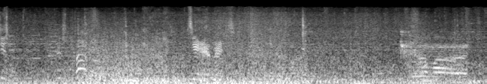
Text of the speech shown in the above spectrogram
Just, just damn it! Come on!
